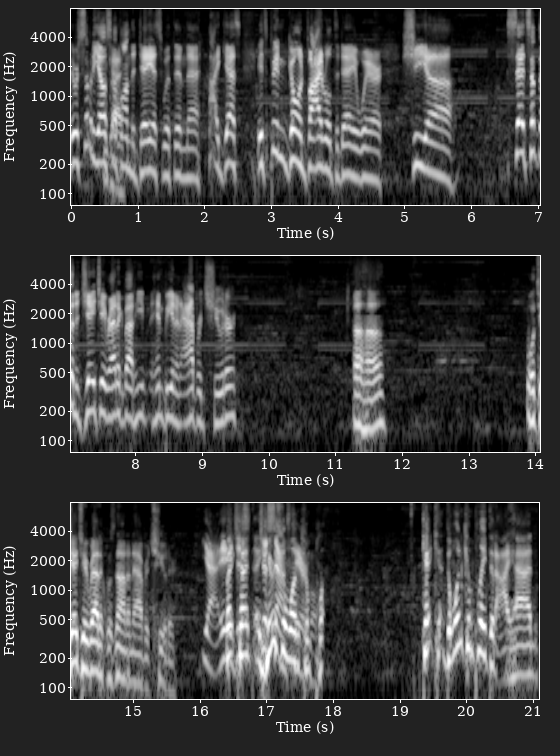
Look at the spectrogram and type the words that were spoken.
There was somebody else okay. up on the dais with him that I guess it's been going viral today, where she uh, said something to JJ Redick about he, him being an average shooter. Uh huh. Well, J.J. Redick was not an average shooter. Yeah, but just, can, just here's the one complaint. the one complaint that I had,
